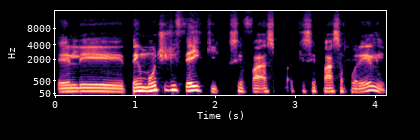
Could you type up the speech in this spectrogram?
ele tem um monte de fake que se faz, que se passa por ele.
